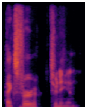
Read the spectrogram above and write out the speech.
Thanks for tuning in.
